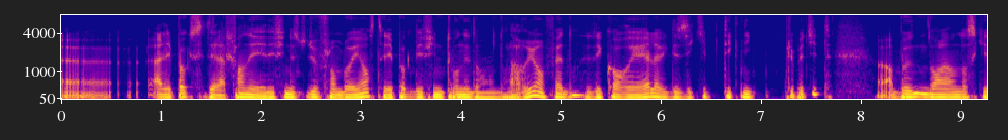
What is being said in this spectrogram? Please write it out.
à l'époque, c'était la fin des, films de studio flamboyants. C'était l'époque des films tournés dans, la rue, en fait, dans des décors réels, avec des équipes techniques plus petites. Euh, un peu dans, ce qui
